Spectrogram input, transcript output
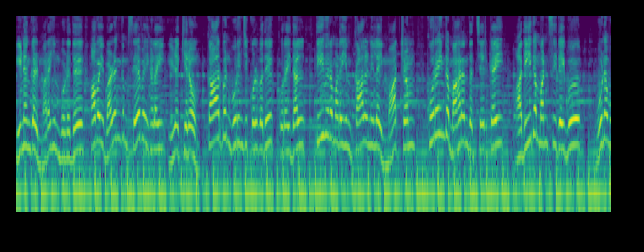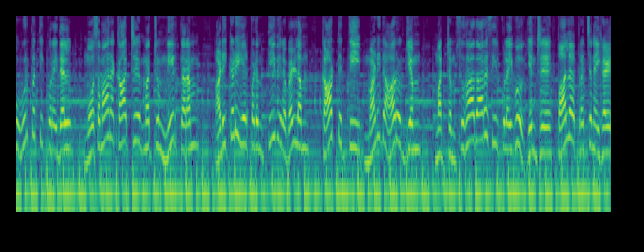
இனங்கள் மறையும் பொழுது அவை வழங்கும் சேவைகளை இழக்கிறோம். கார்பன் உறிஞ்சிக் கொள்வது குறைதல் தீவிரமடையும் காலநிலை மாற்றம் குறைந்த மகரந்த சேர்க்கை அதீத மண் சிதைவு உணவு உற்பத்தி குறைதல் மோசமான காற்று மற்றும் நீர்த்தரம் அடிக்கடி ஏற்படும் தீவிர வெள்ளம் காட்டுத்தீ மனித ஆரோக்கியம் மற்றும் சுகாதார சீர்குலைவு என்று பல பிரச்சனைகள்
